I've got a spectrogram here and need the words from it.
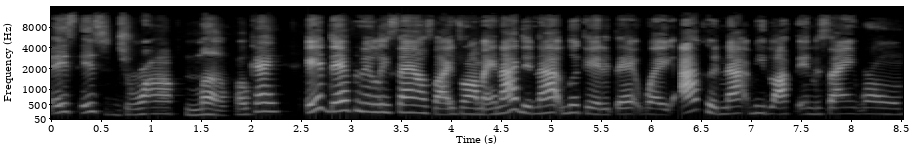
it's it's drama, okay? It definitely sounds like drama, and I did not look at it that way. I could not be locked in the same room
